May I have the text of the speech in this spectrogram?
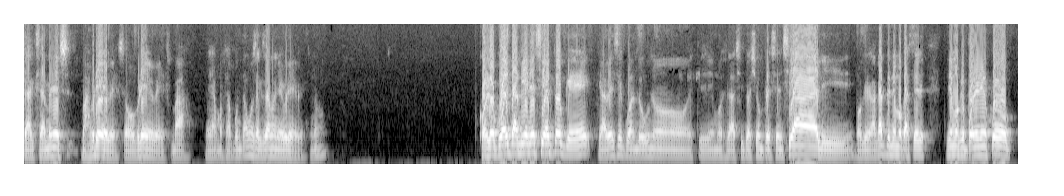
O exámenes más breves o breves, va, digamos, apuntamos a exámenes breves, ¿no? Con lo cual también es cierto que, a veces cuando uno, este, tenemos la situación presencial y, porque acá tenemos que hacer, tenemos que poner en juego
